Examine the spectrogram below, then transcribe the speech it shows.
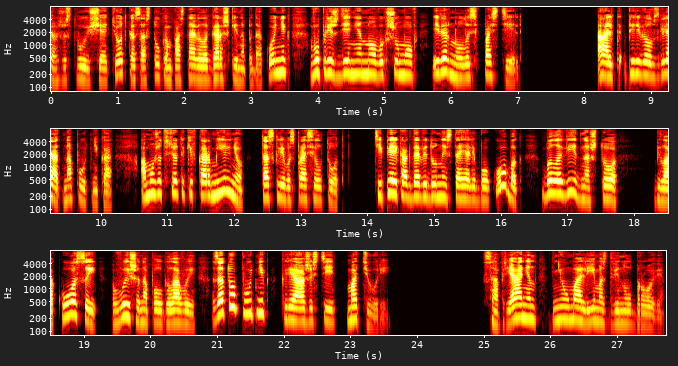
Торжествующая тетка со стуком поставила горшки на подоконник в упреждение новых шумов и вернулась в постель. Альк перевел взгляд на путника. «А может, все-таки в кормильню?» — тоскливо спросил тот. Теперь, когда ведуны стояли бок о бок, было видно, что белокосый выше на полголовы, зато путник кряжестей, матюрий. Саврянин неумолимо сдвинул брови.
